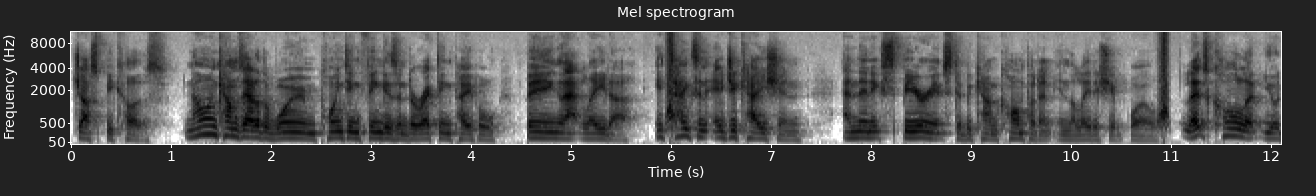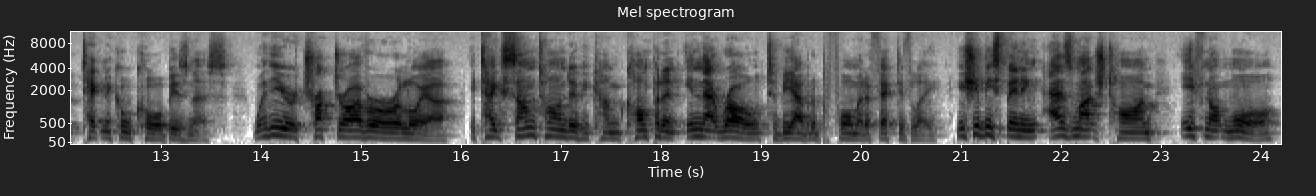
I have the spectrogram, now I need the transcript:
just because? No one comes out of the womb pointing fingers and directing people, being that leader. It takes an education and then experience to become competent in the leadership world. Let's call it your technical core business. Whether you're a truck driver or a lawyer, it takes some time to become competent in that role to be able to perform it effectively. You should be spending as much time, if not more,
